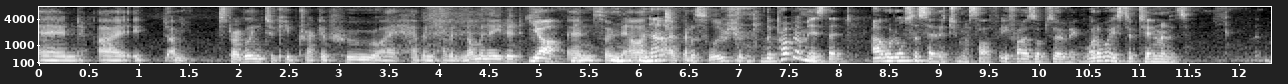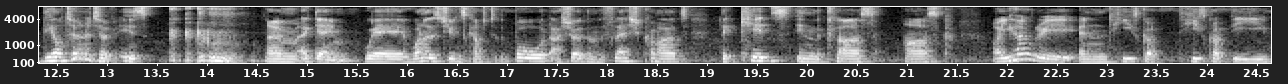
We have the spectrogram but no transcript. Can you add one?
and I it, I'm struggling to keep track of who I have and haven't nominated. Yeah. And so now I, No. I've got a solution. The problem is that I would also say that to myself if I was observing. What a waste of 10 minutes. The alternative is um, a game where one of the students comes to the board, I show them the flashcards, the kids in the class ask, Are you hungry? And he's got he's got the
